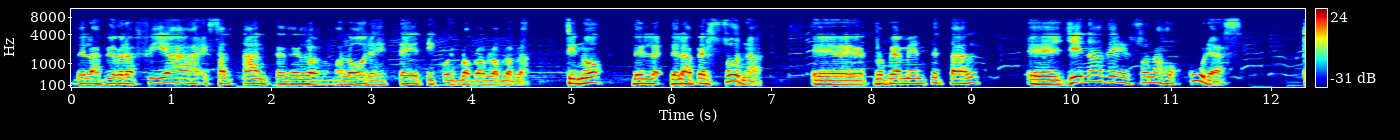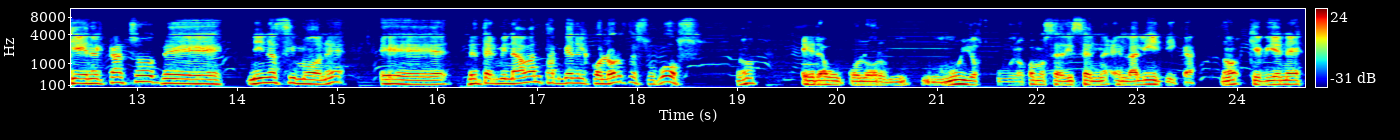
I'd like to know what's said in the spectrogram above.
de las biografías exaltantes de los valores estéticos bla, bla, bla, bla, bla, sino de la, persona eh, propiamente tal, llena de zonas oscuras, que en el caso de Nina Simone determinaban también el color de su voz, ¿no? Era un color muy oscuro, como se dice en, en la lírica, ¿no? Que viene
